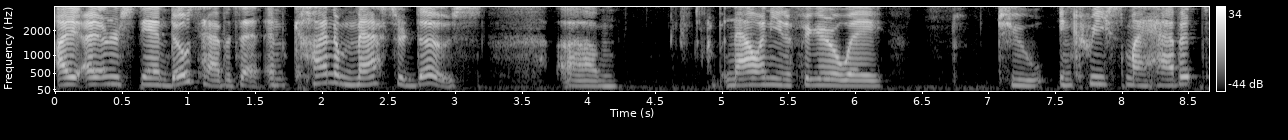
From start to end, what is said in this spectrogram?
I, I understand those habits and, and kind of mastered those. Um, but now I need to figure a way to increase my habit,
